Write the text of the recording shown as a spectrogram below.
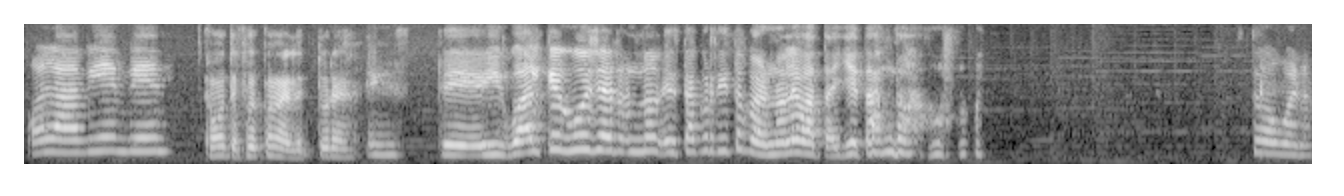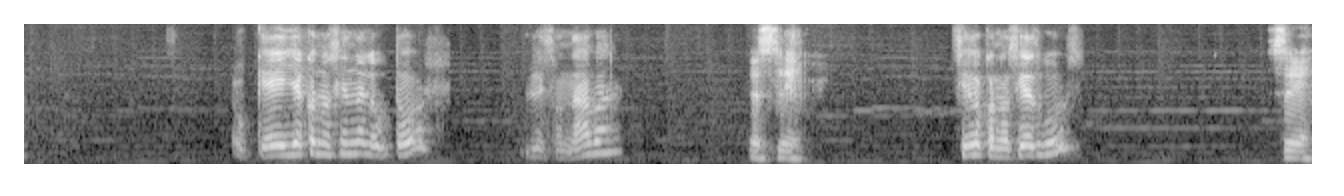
Hola, bien, bien. ¿Cómo te fue con la lectura? Este, igual que Gus, no, está cortito, pero no le batallé tanto. Estuvo bueno. Ok, ¿ya conocían al autor? ¿Le sonaba? Eh, sí. ¿Sí lo conocías, Gus? Sí.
